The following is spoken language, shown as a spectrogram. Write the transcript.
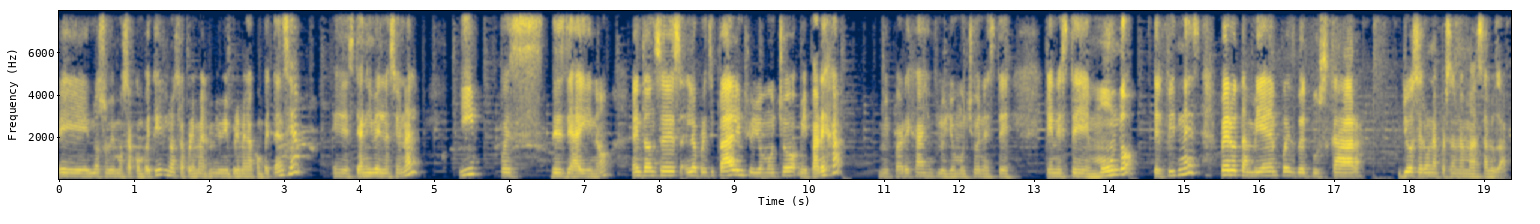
eh, nos subimos a competir, nuestra mi primera competencia este, a nivel nacional y pues desde ahí, ¿no? Entonces, lo principal influyó mucho mi pareja, mi pareja influyó mucho en este, en este mundo del fitness, pero también pues buscar yo ser una persona más saludable.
